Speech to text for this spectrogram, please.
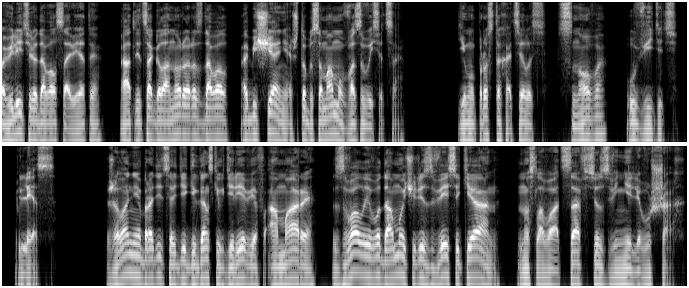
Повелителю давал советы, а от лица Галанора раздавал обещания, чтобы самому возвыситься. Ему просто хотелось снова увидеть лес. Желание бродить среди гигантских деревьев Амары звало его домой через весь океан, но слова отца все звенели в ушах.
